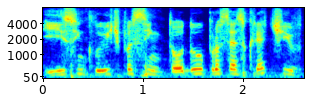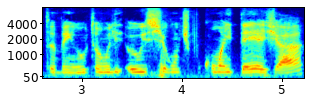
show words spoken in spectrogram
E isso inclui, tipo assim, todo o processo criativo também. Então, eles chegam, tipo, com uma ideia já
